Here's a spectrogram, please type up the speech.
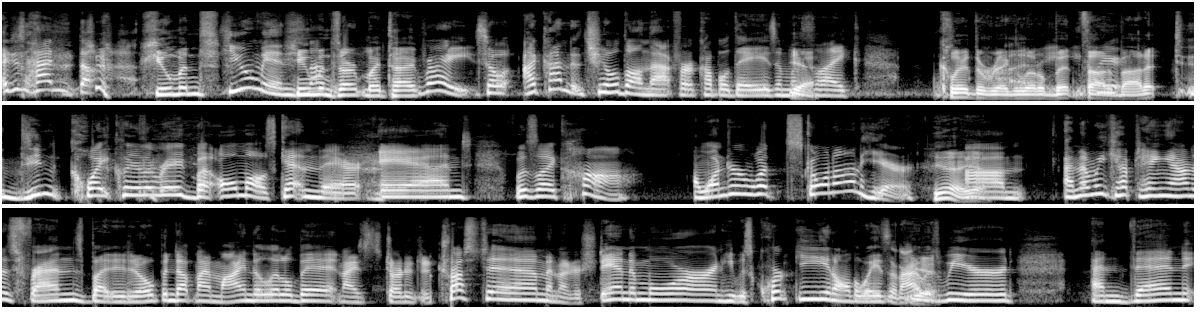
I just hadn't. The, Humans. humans, Humans not- aren't my type. right. So I kind of chilled on that for a couple days and was Yeah. like, Cleared the rig a little bit and thought clear- about it. didn't quite clear the rig, but almost getting there, and was like, "Huh, I wonder what's going on here." Yeah, yeah. Um, and then we kept hanging out as friends, but it opened up my mind a little bit, and I started to trust him and understand him more. And he was quirky in all the ways that I Yeah. was weird. And then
